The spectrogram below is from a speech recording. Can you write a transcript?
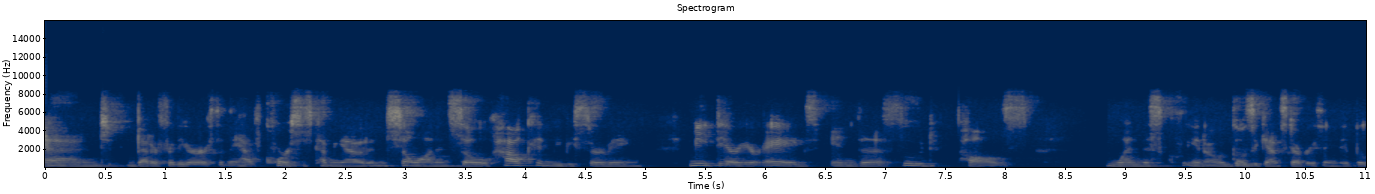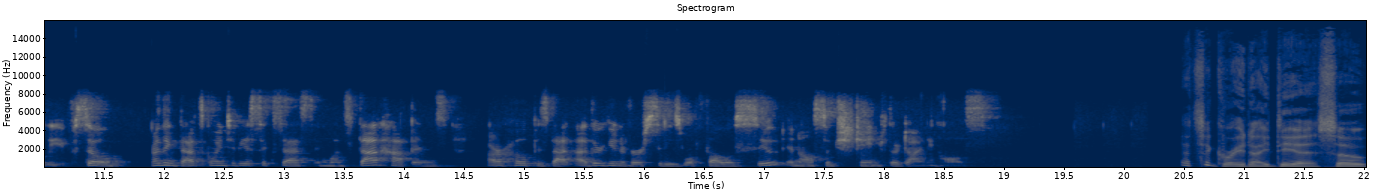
and better for the earth, and they have courses coming out and so on. And so, how can we be serving meat, dairy, or eggs in the food halls when this, you know, goes against everything they believe? So, I think that's going to be a success. And once that happens, our hope is that other universities will follow suit and also change their dining halls. That's a great idea. So,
